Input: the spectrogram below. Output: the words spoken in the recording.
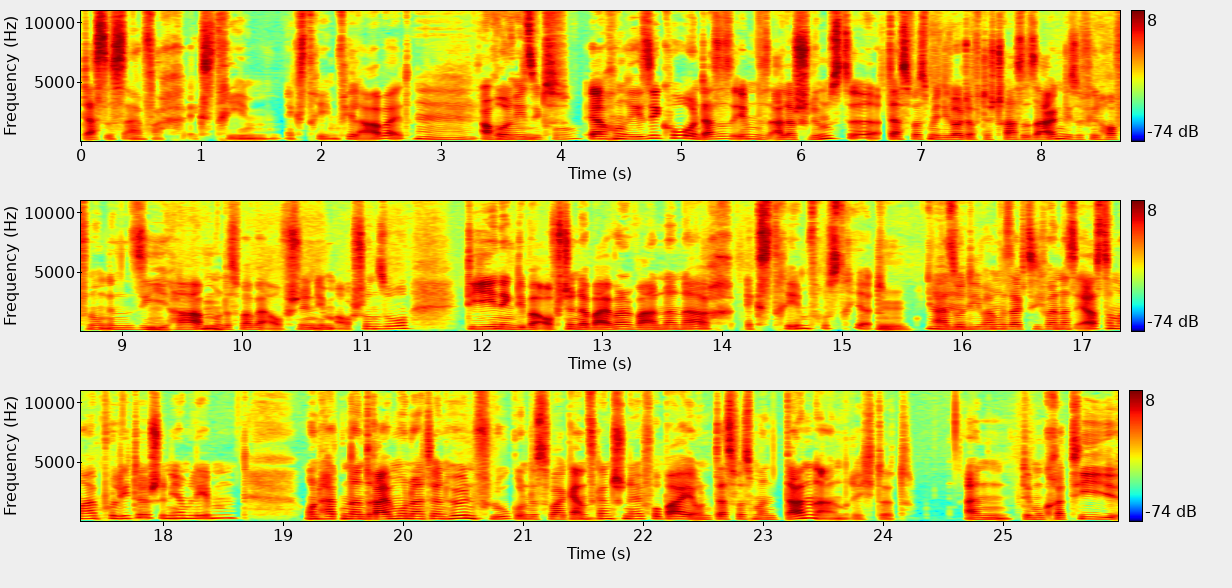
das ist einfach extrem, extrem viel Arbeit. Mhm, auch ein und, Risiko. Auch ein Risiko und das ist eben das Allerschlimmste, das, was mir die Leute auf der Straße sagen, die so viel Hoffnung in sie mhm. haben und das war bei Aufstehen eben auch schon so. Diejenigen, die bei Aufstehen dabei waren, waren danach extrem frustriert. Mhm. Also die haben gesagt, sie waren das erste Mal politisch in ihrem Leben und hatten dann drei Monate einen Höhenflug und es war ganz, ganz schnell vorbei. Und das, was man dann anrichtet an Demokratie,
